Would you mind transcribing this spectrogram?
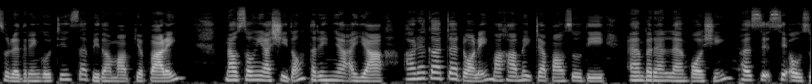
ဆိုတဲ့သတင်းကိုတင်ဆက်ပေးသွားမှာဖြစ်ပါတယ်။နောက်ဆုံးရရှိသောသတင်းများအရာအာရကတပ်တော်နှင့်မဟာမိတ်တပ်ပေါင်းစုသည်အမ်ဘရန်လန်ပေါ်ရှိဖက်စစ်စစ်အုပ်စု၏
